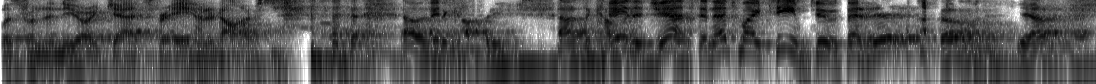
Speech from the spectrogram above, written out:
was from the New York Jets for eight hundred dollars. that was the company. That was the company. Hey, the Jets, and that's my team too. That's it. Boom. Yep.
